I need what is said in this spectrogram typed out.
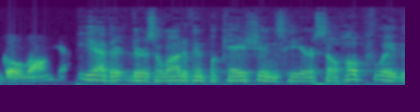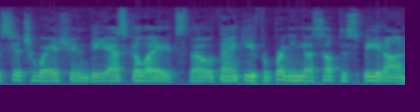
go wrong here. Yeah, there, there's a lot of implications here. So hopefully the situation de-escalates. Though, thank you for bringing us up to speed on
